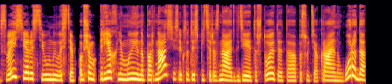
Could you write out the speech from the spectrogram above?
своей серости и унылости. В общем, переехали мы на Парнас, если кто-то из Питера знает, где это, что это, это, по сути, окраина города.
